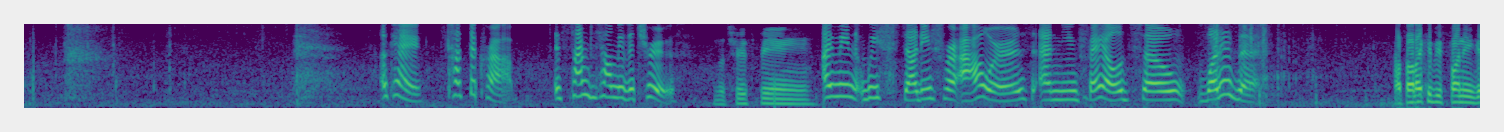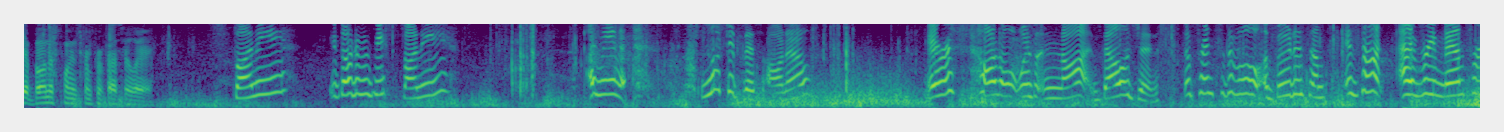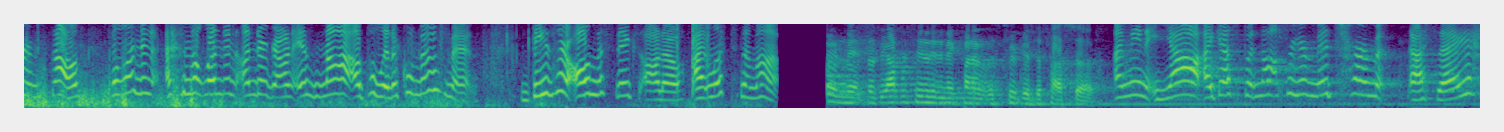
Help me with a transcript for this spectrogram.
Okay, cut the crap. It's time to tell me the truth. The truth being, I mean, we studied for hours and you failed, so what is it? I thought I could be funny and get bonus points from Professor Larry. Funny? You thought it would be funny? I mean, look at this, Otto. Aristotle was not Belgian. The principle of Buddhism is not every man for himself. The London, the London Underground is not a political movement. These are all mistakes, Otto. I looked them up. I admit that the opportunity to make fun of it was too good to pass up. I mean, yeah, I guess, but not for your midterm essay.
